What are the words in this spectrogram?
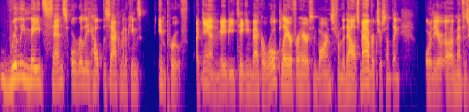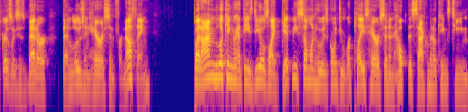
really made sense or really helped the Sacramento Kings improve. Again, maybe taking back a role player for Harrison Barnes from the Dallas Mavericks or something, or the uh, Memphis Grizzlies is better than losing Harrison for nothing. But I'm looking at these deals like get me someone who is going to replace Harrison and help this Sacramento Kings team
